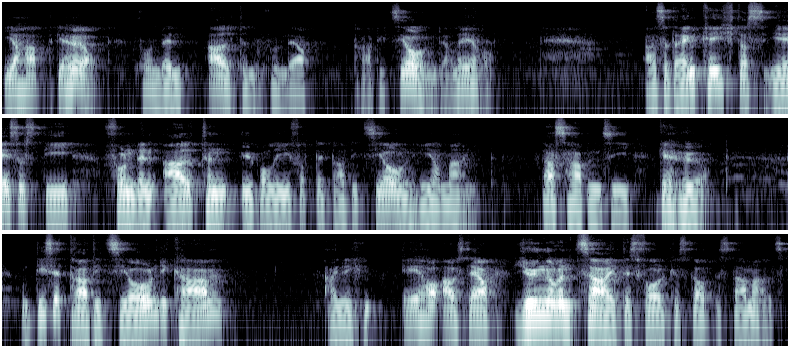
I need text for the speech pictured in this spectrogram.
ihr habt gehört von den Alten, von der Tradition der Lehrer. Also denke ich, dass Jesus die von den Alten überlieferte Tradition hier meint. Das haben sie gehört. Und diese Tradition, die kam eigentlich eher aus der jüngeren Zeit des Volkes Gottes damals.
